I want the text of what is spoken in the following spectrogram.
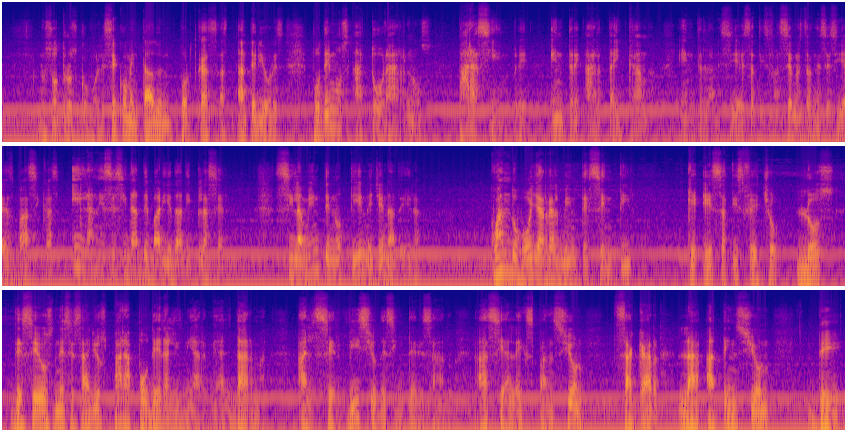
Nosotros, como les he comentado en podcasts anteriores, podemos atorarnos para siempre entre harta y cama, entre la necesidad de satisfacer nuestras necesidades básicas y la necesidad de variedad y placer. Si la mente no tiene llenadera, ¿cuándo voy a realmente sentir que he satisfecho los deseos necesarios para poder alinearme al Dharma, al servicio desinteresado, hacia la expansión, sacar la atención de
